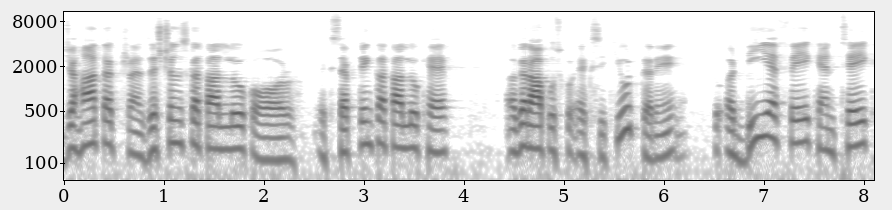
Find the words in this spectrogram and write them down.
جہاں تک ٹرانزیکشنز کا تعلق اور ایکسیپٹنگ کا تعلق ہے اگر آپ اس کو ایکسیکیوٹ کریں تو a DFA can take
